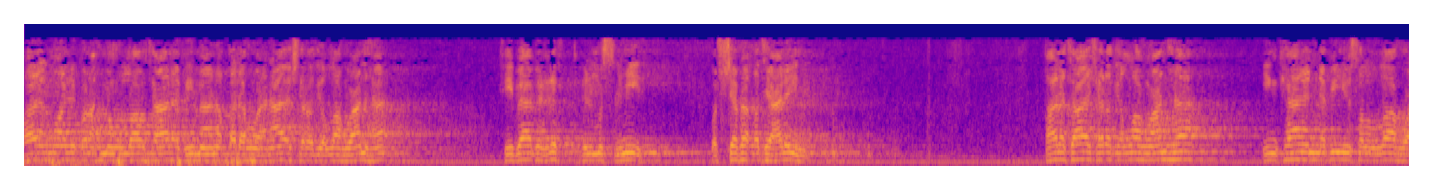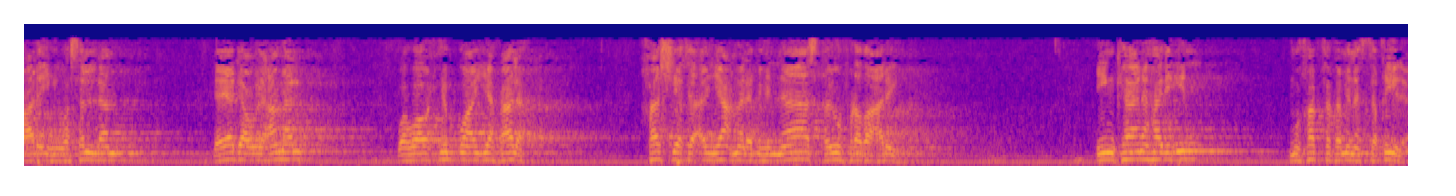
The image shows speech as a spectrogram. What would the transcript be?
قال المؤلف رحمه الله تعالى فيما نقله عن عائشة رضي الله عنها في باب الرفق بالمسلمين والشفقة عليهم. قالت عائشة رضي الله عنها إن كان النبي صلى الله عليه وسلم ليدع العمل وهو يحب أن يفعله خشية أن يعمل به الناس فيفرض عليه. إن كان هذه إن مخففة من الثقيلة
